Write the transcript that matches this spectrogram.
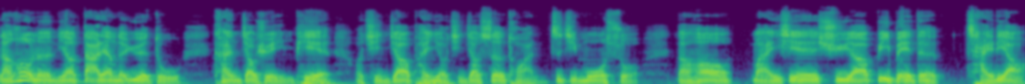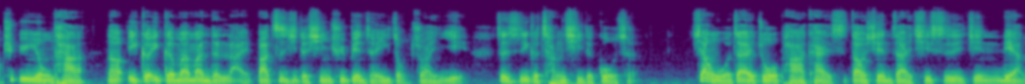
然后呢，你要大量的阅读、看教学影片，哦，请教朋友、请教社团，自己摸索，然后买一些需要必备的材料去运用它，然后一个一个慢慢的来，把自己的兴趣变成一种专业，这是一个长期的过程。像我在做 podcast 到现在，其实已经两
